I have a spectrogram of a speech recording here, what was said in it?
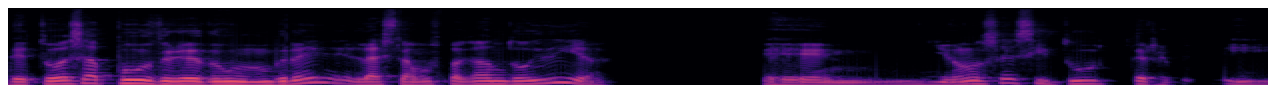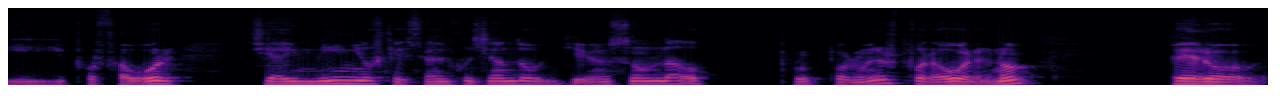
de toda esa pudredumbre, la estamos pagando hoy día. Eh, yo no sé si tú, y, por favor, si hay niños que están escuchando, lleguen a un lado, por, por lo menos por ahora, ¿no? Pero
